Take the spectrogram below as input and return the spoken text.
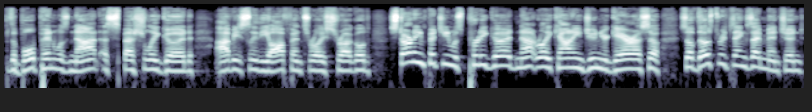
the bullpen was not especially good. Obviously, the offense really struggled. Starting pitching was pretty good, not really counting Junior Guerra. So, so of those three things I mentioned,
